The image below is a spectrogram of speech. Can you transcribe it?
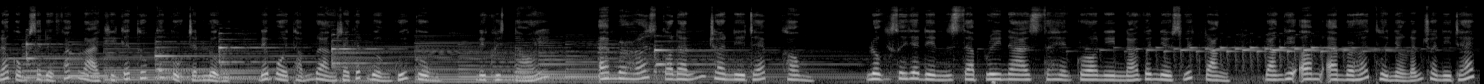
nó cũng sẽ được phát lại khi kết thúc các cuộc tranh luận để bồi thẩm đoàn ra kết luận cuối cùng, Nicholas nói. Amber Heard có đánh Johnny Depp không? Luật sư gia đình Sabrina Stehen-Cronin nói với Newsweek rằng đoạn ghi âm Amber Heard thừa nhận đánh Johnny Depp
